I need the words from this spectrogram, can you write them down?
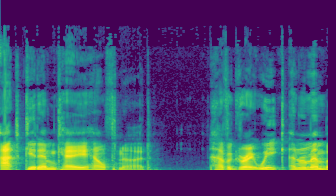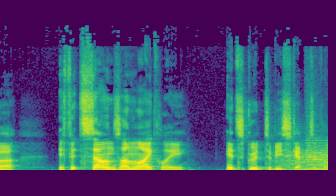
at GidMK Health Nerd. Have a great week, and remember, if it sounds unlikely, it's good to be skeptical.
